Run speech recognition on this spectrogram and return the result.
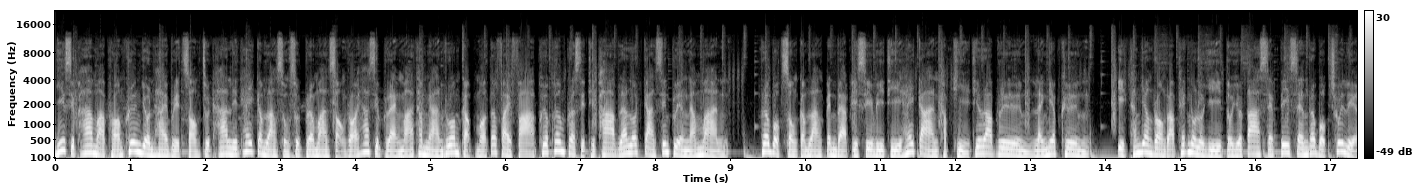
2025 มาพร้อมเครื่องยนต์ไฮบริด 2.5 ลิตร ให้กำลังสูงสุดประมาณ 250 แรงม้าทำงานร่วมกับมอเตอร์ไฟฟ้าเพื่อเพิ่มประสิทธิภาพและลดการสิ้นเปลืองน้ำมัน ระบบส่งกำลังเป็นแบบ ECVT ให้การขับขี่ที่ราบรื่นและเงียบขึ้นอีกทั้งยังรองรับเทคโนโลยี Toyota Safety Sense ระบบช่วยเหลือ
